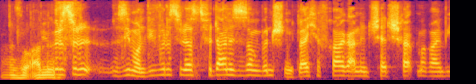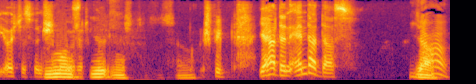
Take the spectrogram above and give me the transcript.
Also alles. Wie würdest du, Simon, wie würdest du das für deine Saison wünschen? Gleiche Frage an den Chat, schreibt mal rein, wie ihr euch das wünscht. Simon würdet. spielt nicht. Ja. Spielt. ja, dann ändert das. Ja, ja.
